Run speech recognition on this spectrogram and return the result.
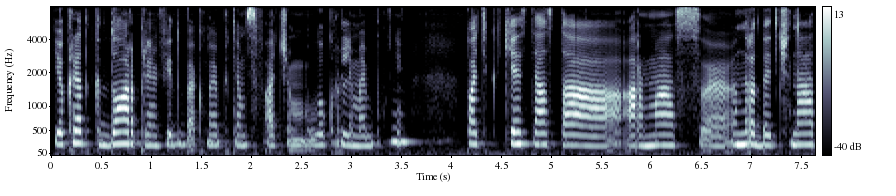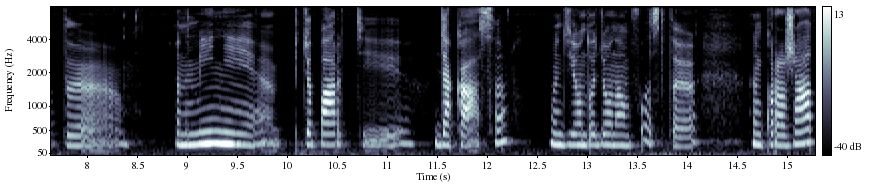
Eu cred că doar prin feedback noi putem să facem lucrurile mai bune. Poate că chestia asta a rămas înrădăcinată în mine, pe de-o parte, de acasă, unde eu întotdeauna am fost încurajat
